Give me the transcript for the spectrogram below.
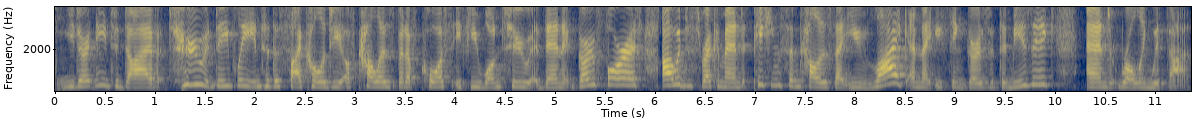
You don't need to dive too deeply into the psychology of colors, but of course, if you want to, then go for it. I would just recommend picking some colors that you like and that you think goes with the music and rolling with that.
